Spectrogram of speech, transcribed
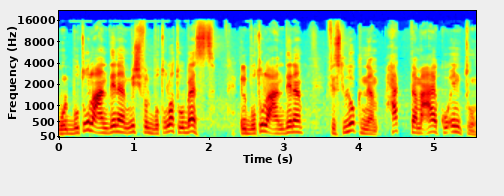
والبطولة عندنا مش في البطولات وبس البطولة عندنا في سلوكنا حتى معاكم أنتوا.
